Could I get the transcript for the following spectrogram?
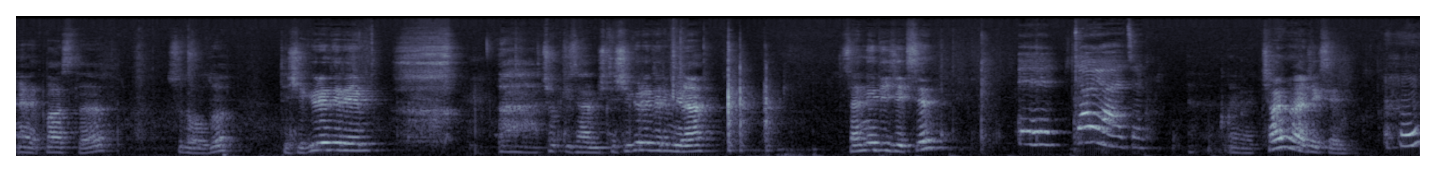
Evet bastı. Su doldu. Teşekkür ederim. Ah, çok güzelmiş. Teşekkür ederim Mira. Sen ne diyeceksin? Ee, çay yazdım. Evet. Çay mı vereceksin? Hı.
